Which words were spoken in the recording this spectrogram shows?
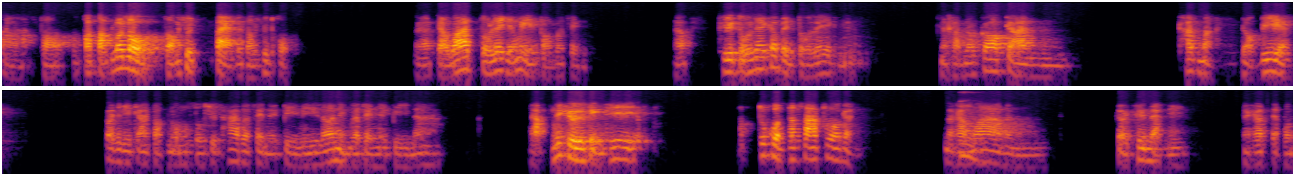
อ่าสองปรับปรับลดลง2.8เป็น2.6นะครับแต่ว่าตัวเลขยังไม่เห็น2เปอร์เซ็นตนะครับ คือตัวเลขก็เป็นตัวเลขนะครับ แล้วก็การคาดหมายดอกเบี้ย ก็จะมีการปรับลง 0.5%ในปีนี้ แล้ว 1%ในปีหน้าครับนี่คือสิ่งที่ทุกคนรับทราบทั่วกันนะครับอืมว่ามันเกิดขึ้นแบบนี้ นะครับ แต่ผม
